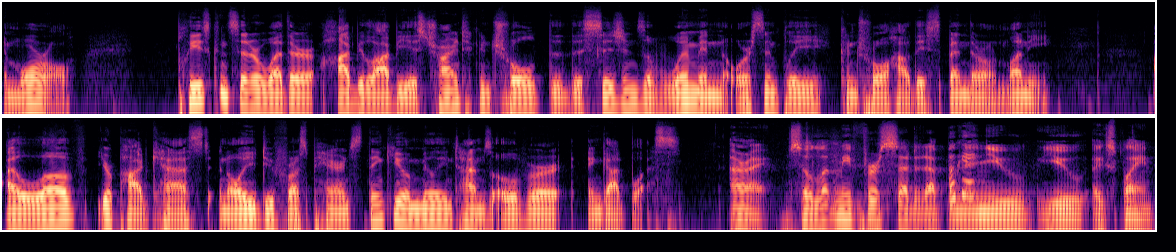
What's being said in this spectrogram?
immoral. Please consider whether Hobby Lobby is trying to control the decisions of women or simply control how they spend their own money. I love your podcast and all you do for us parents. Thank you a million times over, and God bless. All right. So let me first set it up, and Okay. then you you explain.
